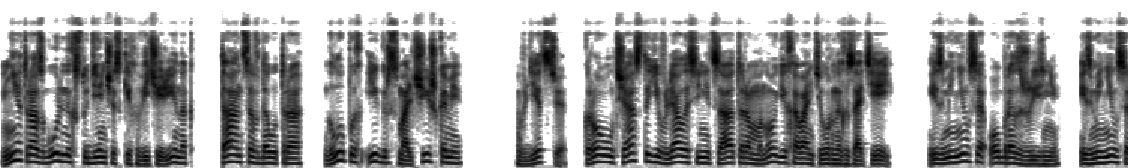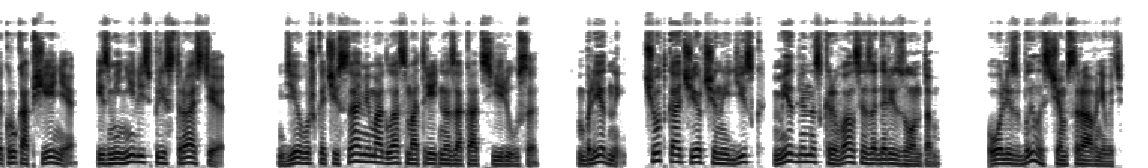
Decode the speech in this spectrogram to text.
Нет разгульных студенческих вечеринок, танцев до утра, глупых игр с мальчишками. В детстве Кроул часто являлась инициатором многих авантюрных затей. Изменился образ жизни, изменился круг общения, изменились пристрастия. Девушка часами могла смотреть на закат Сириуса. Бледный, четко очерченный диск медленно скрывался за горизонтом. Олис было с чем сравнивать.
